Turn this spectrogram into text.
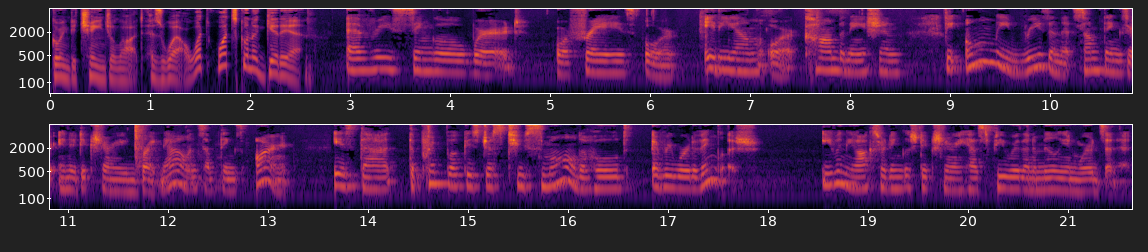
going to change a lot as well? What what's going to get in? Every single word or phrase or idiom or combination. The only reason that some things are in a dictionary right now and some things aren't is that the print book is just too small to hold every word of English. Even the Oxford English Dictionary has fewer than a million words in it.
